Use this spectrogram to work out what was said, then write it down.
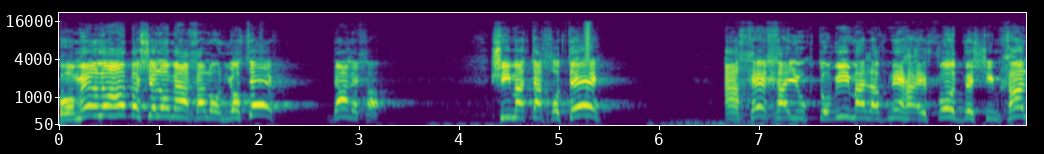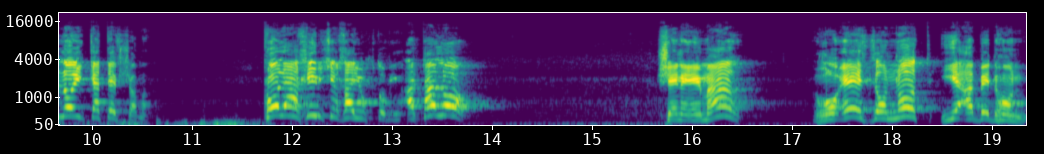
אומר לו אבא שלו מהחלון, יוסף, דע לך, שאם אתה חוטא, אחיך היו כתובים על אבני האפוד ושמך לא ייכתב שמה. כל האחים שלך היו כתובים, אתה לא. שנאמר, רואה זונות יאבד הון.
